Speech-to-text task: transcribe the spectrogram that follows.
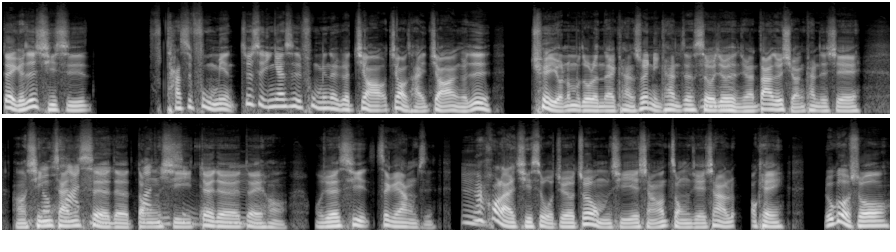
对。可是其实它是负面，就是应该是负面的一个教教材教案，可是却有那么多人在看，所以你看这个社会就很喜欢，大家都喜欢看这些啊新三色的东西。对对对对，哈，我觉得是这个样子。那后来其实我觉得最后我们其实也想要总结一下，OK，如果说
